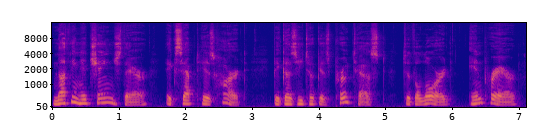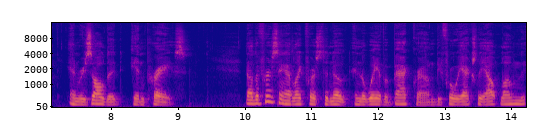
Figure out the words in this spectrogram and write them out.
Nothing had changed there except his heart because he took his protest to the Lord in prayer and resulted in praise. Now, the first thing I'd like for us to note in the way of a background before we actually outline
